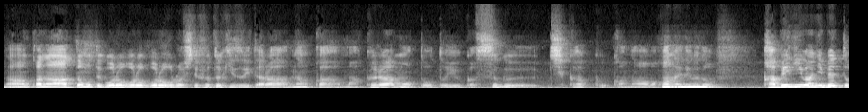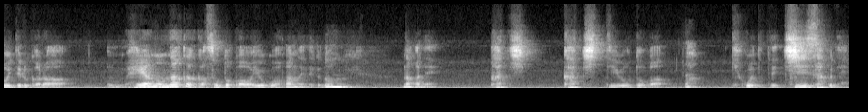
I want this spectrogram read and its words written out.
なんかなと思ってゴロゴロゴロゴロしてふと気づいたらなんか枕元というかすぐ近くかな。分かんないんだけど、壁際にベッド置いてるから部屋の中か外かはよく分かんないんだけど、うん。なんかねカチカチっていう音があ。聞こえてて小さくね。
